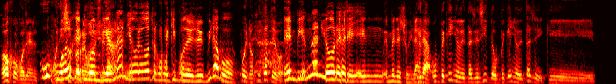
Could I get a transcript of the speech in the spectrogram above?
ojo con el Un jugador que estuvo en. Vietnam y ahora otro con el equipo de... de mirá vos, Bueno, fíjate vos. en Vietnam y ahora este, en, en Venezuela. Mira, un pequeño detallecito, un pequeño detalle que.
